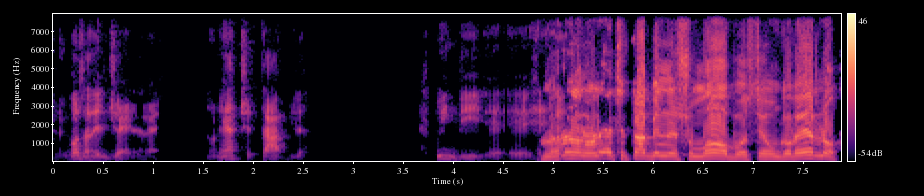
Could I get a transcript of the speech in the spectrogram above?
una cosa del genere non è accettabile. Quindi eh, eh, No, no, non è accettabile in nessun modo. Se un governo,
